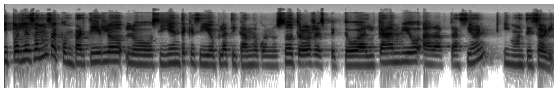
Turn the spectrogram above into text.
Y pues les vamos a compartir lo, lo siguiente que siguió platicando con nosotros respecto al cambio, adaptación y Montessori.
